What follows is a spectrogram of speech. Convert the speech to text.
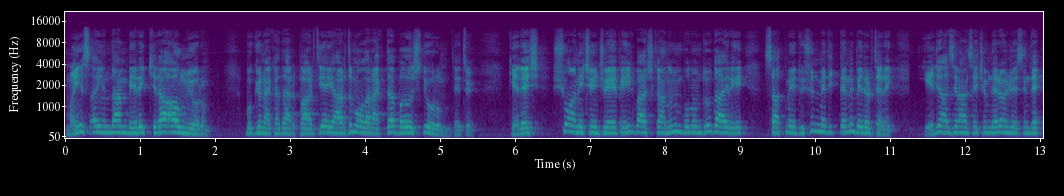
Mayıs ayından beri kira almıyorum. Bugüne kadar partiye yardım olarak da bağışlıyorum dedi. Keleş şu an için CHP il başkanlığının bulunduğu daireyi satmayı düşünmediklerini belirterek 7 Haziran seçimleri öncesinde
